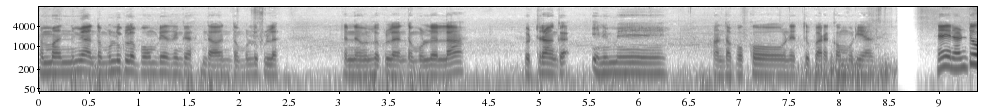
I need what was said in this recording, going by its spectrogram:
நம்ம இனிமேல் அந்த முள்ளுக்குள்ளே போக முடியாதுங்க இந்த அந்த முள்ளுக்குள்ளே இந்த முள்ளுக்குள்ளே இந்த முள்ளெல்லாம் விட்டுறாங்க இனிமே அந்த பக்கம் நெத்து பறக்க முடியாது ஏய் நண்டு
